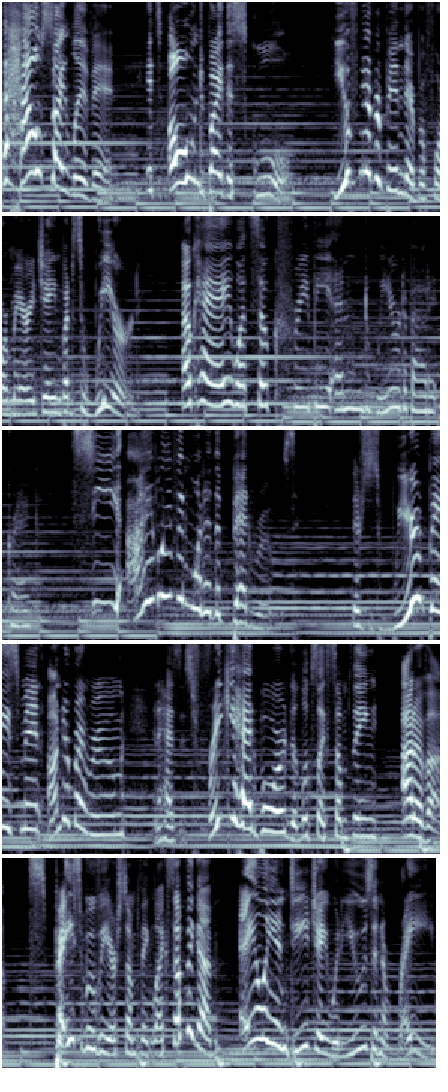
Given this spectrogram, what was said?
The house I live in. It's owned by the school. You've never been there before, Mary Jane, but it's weird. Okay, what's so creepy and weird about it, Greg? See, I live in one of the bedrooms. There's this weird basement under my room, and it has this freaky headboard that looks like something out of a space movie or something, like something an alien DJ would use in a rave.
